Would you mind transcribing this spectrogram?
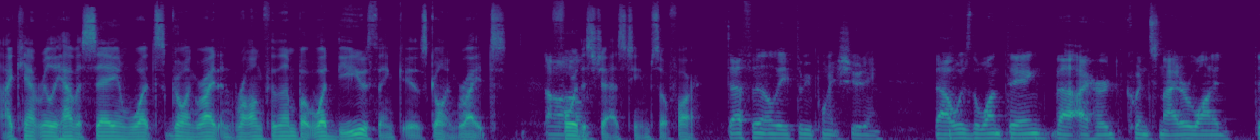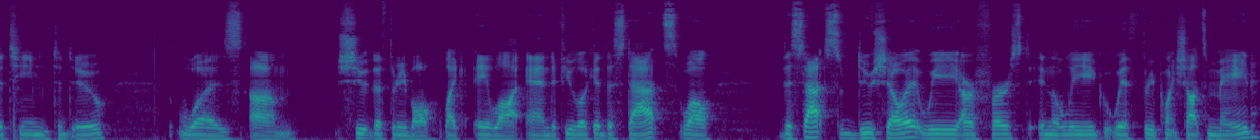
I can't really have a say in what's going right and wrong for them, but what do you think is going right for Um, this Jazz team so far? Definitely three point shooting. That was the one thing that I heard Quin Snyder wanted the team to do was um, shoot the three ball like a lot. And if you look at the stats, well, the stats do show it. We are first in the league with three point shots made,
